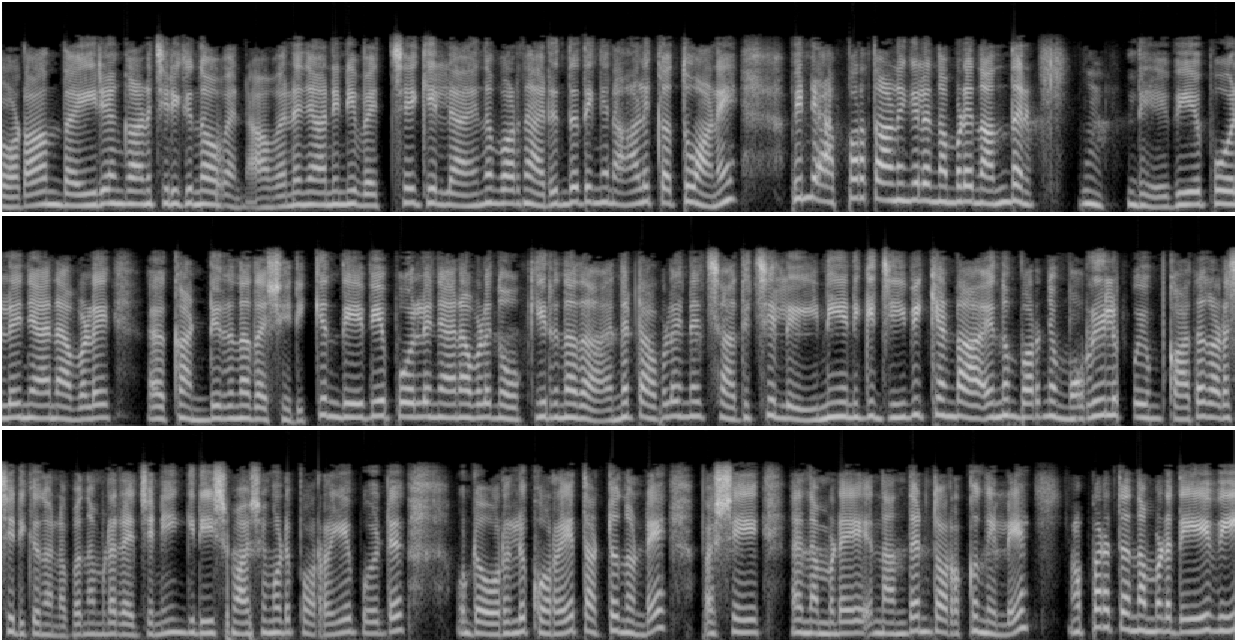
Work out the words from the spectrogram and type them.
തൊടാൻ ധൈര്യം കാണിച്ചിരിക്കുന്നു അവൻ. അവനെ ഞാൻ ഇനി വെച്ചേക്കില്ല. എന്ന് പറഞ്ഞ അരുന്ധതി ഇങ്ങനെ ആളി കത്തുവാണേ പിന്നെ അപ്പുറത്താണെങ്കിൽ നമ്മുടെ നന്ദൻ ദേവിയെ പോലെ ഞാൻ അവളെ കണ്ടിരുന്നതാ. ശരിക്കും ദേവിയെ പോലെ ഞാൻ അവളെ നോക്കിയിരുന്നതാ. എന്നിട്ട് അവൾ എന്നെ ചതിച്ചില്ലേ? ഇനി എനിക്ക് ജീവിക്കണ്ട എന്നും പറഞ്ഞ് മുറിയിൽ പോയി കഥ കടച്ചിരിക്കുന്നുണ്ട്. അപ്പൊ നമ്മുടെ രജനി ഗിരീഷ് മാഷും കൂടി പുറകെ പോയിട്ട് ഡോറിൽ കുറെ തട്ടുന്നുണ്ടേ. പക്ഷേ നമ്മുടെ നന്ദൻ തുറക്കുന്നില്ലേ? അപ്പുറത്ത് നമ്മുടെ ദേവി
